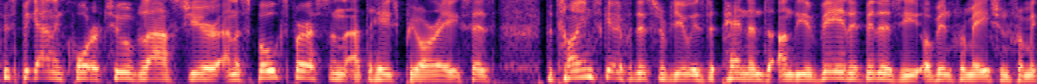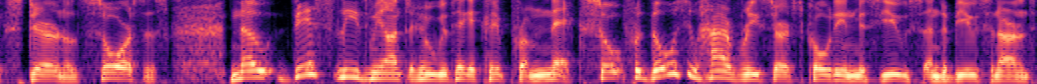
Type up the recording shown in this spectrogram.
This began in quarter two of last year, and a spokesperson at the HPRA says the timescale for this review is dependent on the availability of information from external sources. Now, this leads me on to who we'll take a clip from next. So, for those who have researched codeine misuse and abuse in Ireland,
